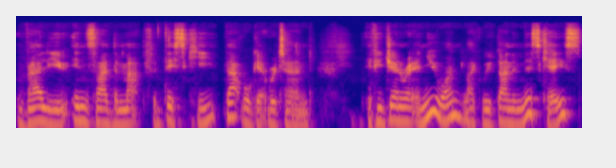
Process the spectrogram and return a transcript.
value inside the map for this key, that will get returned. If you generate a new one, like we've done in this case,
